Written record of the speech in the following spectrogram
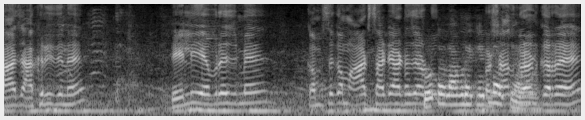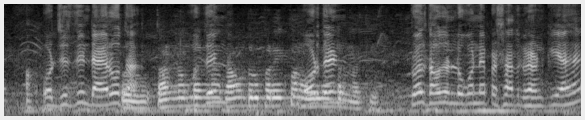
आज आखिरी दिन है। डेली एवरेज में कम से कम आठ साढ़े आठ हज़ार लोग प्रसाद ग्रहण कर रहे हैं और जिस दिन डायरो था उस दिन मोर देन ट्वेल्व थाउज़ेंड लोगों ने प्रसाद ग्रहण किया है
